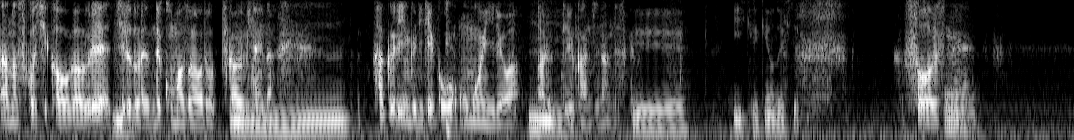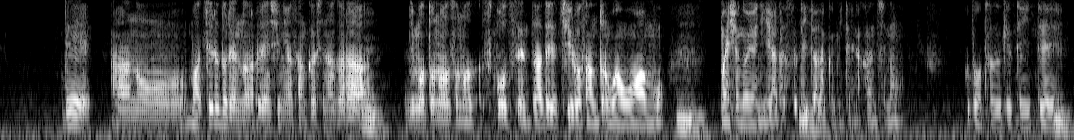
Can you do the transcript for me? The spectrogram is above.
あの、少し顔が売れ、ん。チルドレンで駒沢を使うみたいな、うん各リングに結構思い入れはあるっていう感じなんですけど。へえいい経験をできてるそうですね。で、あのーまあ、チルドレンの練習には参加しながら、うん。地元のそのスポーツセンターで千尋さんとのワンオンワンもうん。毎週のようにやらせていただくみたいな感じのことを続けていて、うん。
